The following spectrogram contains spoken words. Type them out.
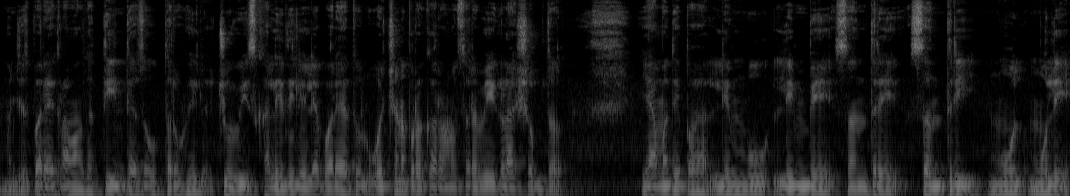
म्हणजेच पर्याय क्रमांक तीन त्याचं उत्तर होईल. चोवीस खाली दिलेल्या पर्यायातून वचन प्रकारानुसार वेगळा शब्द. यामध्ये पहा लिंबू लिंबे संत्रे संत्री मूल मुले.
